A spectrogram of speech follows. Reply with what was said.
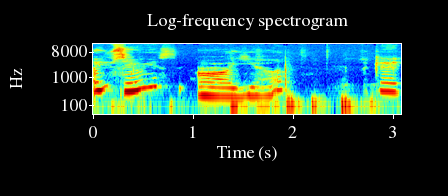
are you serious? Uh, yeah. Okay.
